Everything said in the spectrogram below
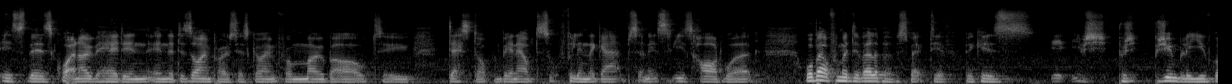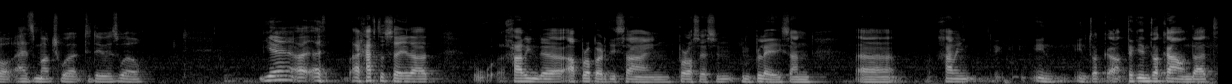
it's, there's quite an overhead in, in the design process going from mobile to desktop and being able to sort of fill in the gaps, and it's, it's hard work. What about from a developer perspective? Because it, presumably you've got as much work to do as well. Yeah, I, I have to say that having the, a proper design process in, in place and uh, having in, into account, taking into account that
